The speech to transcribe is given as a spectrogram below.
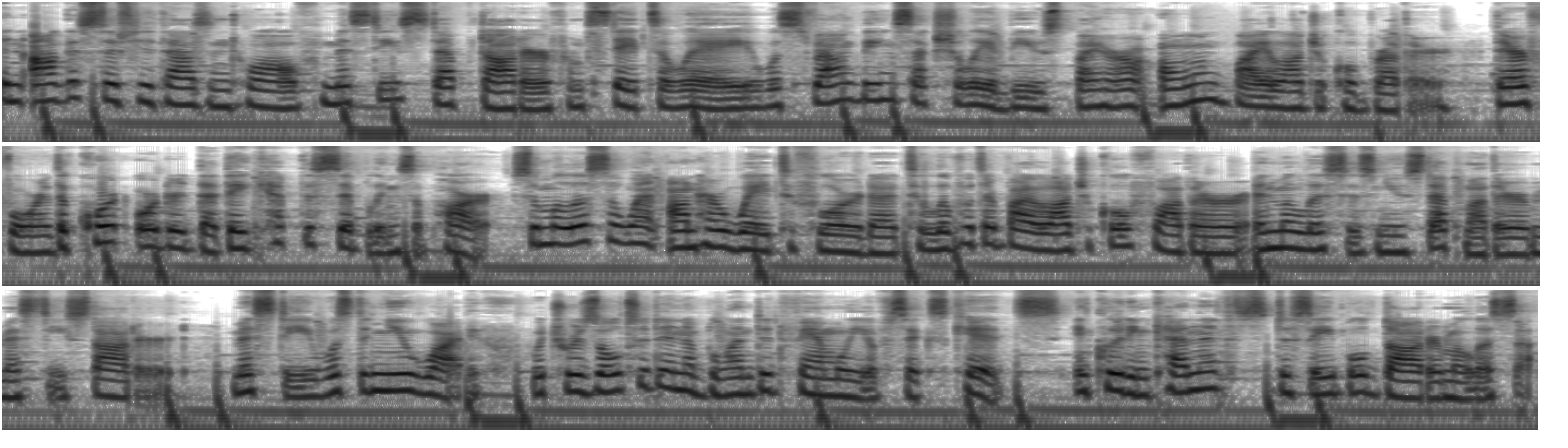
in August of 2012, Misty's stepdaughter from states away was found being sexually abused by her own biological brother. Therefore, the court ordered that they kept the siblings apart. So Melissa went on her way to Florida to live with her biological father and Melissa's new stepmother, Misty Stoddard. Misty was the new wife, which resulted in a blended family of six kids, including Kenneth's disabled daughter, Melissa.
